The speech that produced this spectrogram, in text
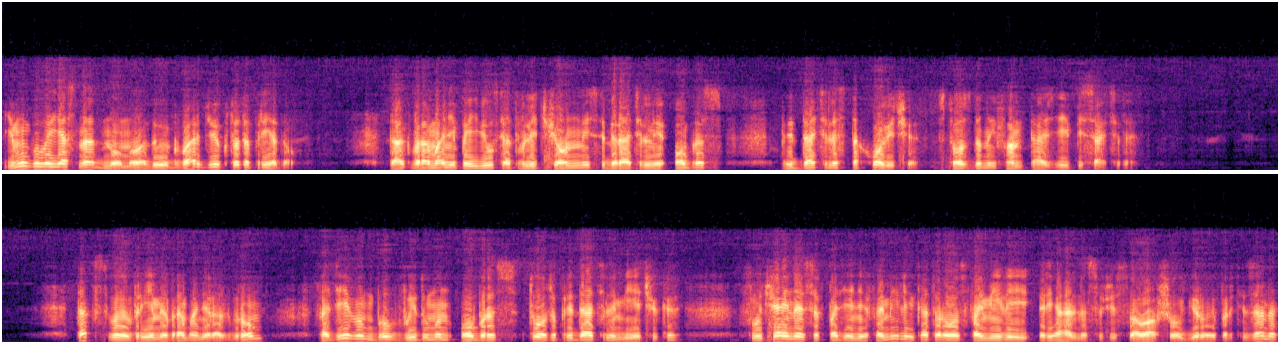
Ему было ясно одно — молодую гвардию кто-то предал. Так в романе появился отвлеченный собирательный образ предателя Стаховича, созданный фантазией писателя. Так в свое время в романе «Разгром» Фадеевым был выдуман образ тоже предателя Мечика, случайное совпадение фамилии которого с фамилией реально существовавшего героя-партизана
